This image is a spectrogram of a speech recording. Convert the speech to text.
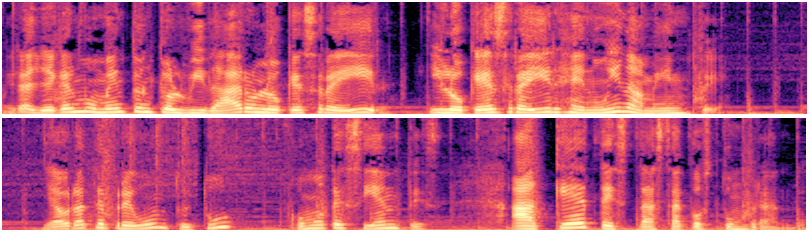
mira, llega el momento en que olvidaron lo que es reír y lo que es reír genuinamente. Y ahora te pregunto, ¿y tú cómo te sientes? ¿A qué te estás acostumbrando?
